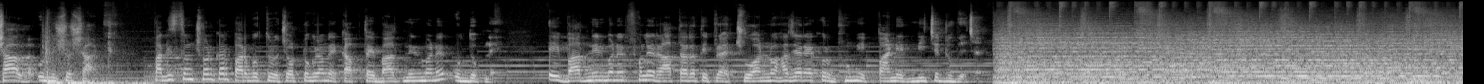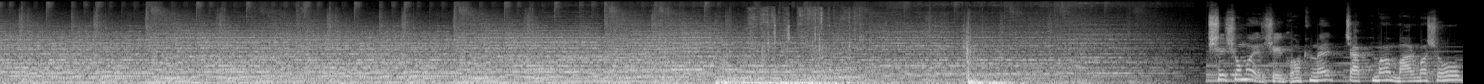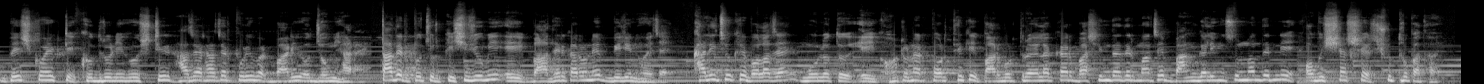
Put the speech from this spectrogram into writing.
সাল উনিশশো ষাট। পাকিস্তান সরকার পার্বত্য চট্টগ্রামে কাপ্তায় বাঁধ নির্মাণের উদ্যোগ নেয়। এই বাঁধ নির্মাণের ফলে রাতারাতি প্রায় চুয়ান্ন হাজার একর ভূমি পানির নিচে ডুবে যায়। সে সময়ের সেই ঘটনায় চাকমা মারমা সহ বেশ কয়েকটি ক্ষুদ্র নিগোষ্ঠীর হাজার হাজার পরিবার বাড়ি ও জমি হারায়। তাদের প্রচুর কৃষি জমি এই বাঁধের কারণে বিলীন হয়ে যায়। খালি চোখে বলা যায়, মূলত এই ঘটনার পর থেকে পার্বত্য এলাকার বাসিন্দাদের মাঝে বাঙালি মুসলমানদের নিয়ে অবিশ্বাসের সূত্রপাত হয়।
